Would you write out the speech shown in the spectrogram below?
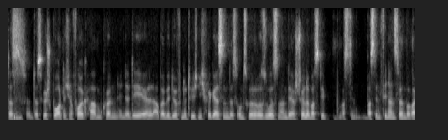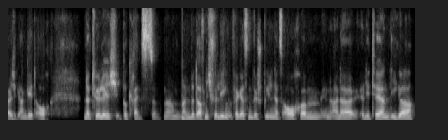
dass, mhm. dass wir sportlich Erfolg haben können in der DEL. Aber wir dürfen natürlich nicht vergessen, dass unsere Ressourcen an der Stelle, was, die, was, den, was den finanziellen Bereich angeht, auch natürlich begrenzt sind. Ne? Man darf nicht vergessen, wir spielen jetzt auch ähm, in einer elitären Liga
